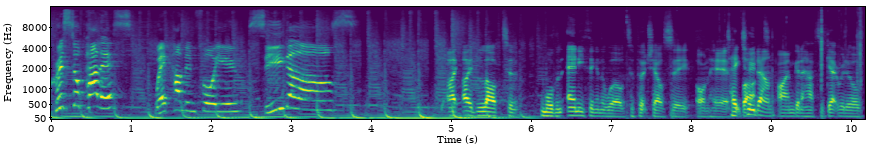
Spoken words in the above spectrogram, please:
Crystal Palace, we're coming for you. Seagulls! I, I'd love to, more than anything in the world, to put Chelsea on here. Take two down. I'm going to have to get rid of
